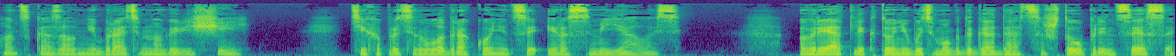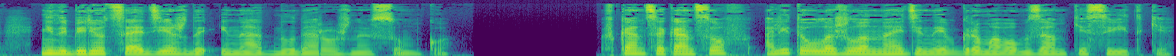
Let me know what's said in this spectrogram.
Он сказал не брать много вещей. Тихо протянула драконица и рассмеялась. Вряд ли кто-нибудь мог догадаться, что у принцессы не наберется одежды и на одну дорожную сумку. В конце концов, Алита уложила найденные в громовом замке свитки.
